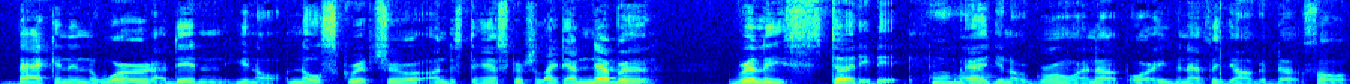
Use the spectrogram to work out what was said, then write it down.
backing in the word. I didn't, you know, know scripture or understand scripture like that. I never really studied it, mm-hmm. as, you know, growing up or even as a young adult. So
